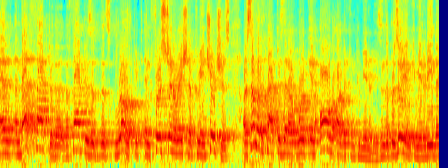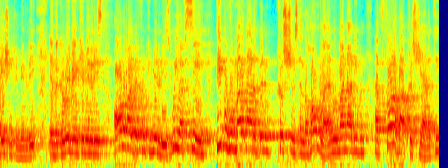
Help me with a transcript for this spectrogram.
And, and that factor, the, the factors of this growth in first generation of Korean churches, are some of the factors that are at work in all our different communities, in the Brazilian community, in the Haitian community, in the Caribbean communities, all of our different communities, we have seen people who might not have been Christians in the homeland, who might not even have thought about Christianity,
